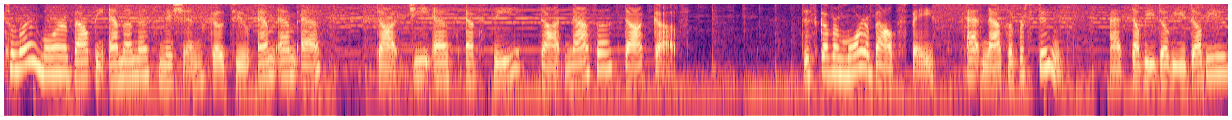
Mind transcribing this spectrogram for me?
To learn more about the MMS mission, go to mms.gsfc.nasa.gov. Discover more about space at NASA for Students at www.nasa.gov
